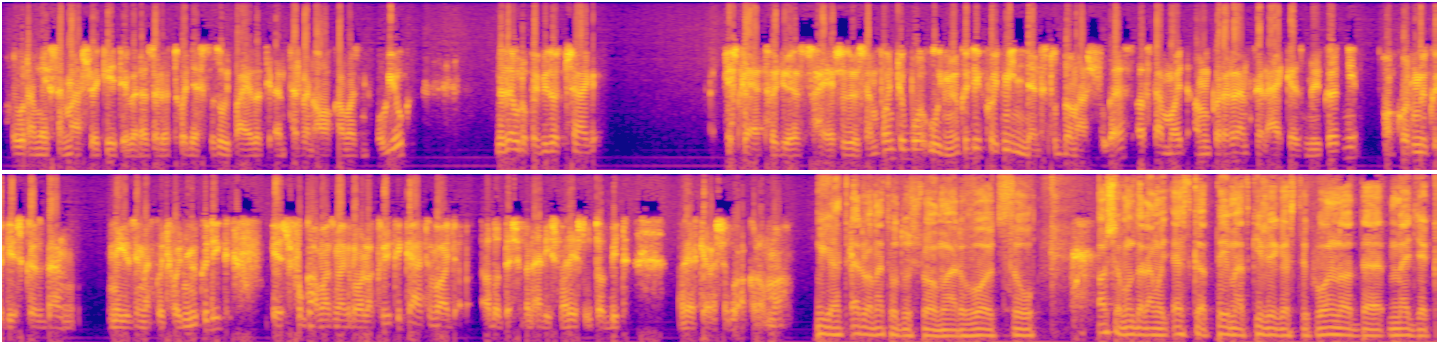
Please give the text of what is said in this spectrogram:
ha jól emlékszem, másfél-két évvel ezelőtt, hogy ezt az új pályázati rendszerben alkalmazni fogjuk. De az Európai Bizottság és lehet, hogy ez helyes az ő szempontjukból, úgy működik, hogy mindent tudomásul vesz, aztán majd, amikor a rendszer elkezd működni, akkor működés közben nézi meg, hogy hogy működik, és fogalmaz meg róla kritikát, vagy adott esetben elismerést utóbbit azért kevesebb alkalommal. Igen, hát erről a metódusról már volt szó. Azt sem mondanám, hogy ezt a témát kivégeztük volna, de megyek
